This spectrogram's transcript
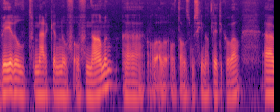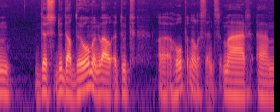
wereldmerken of, of namen, al, al, althans misschien Atletico wel. Um, dus doet dat dromen wel, het doet hopen alleszins. Maar um,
